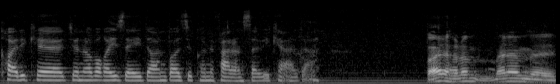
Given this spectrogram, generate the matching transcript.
کاری که جناب آقای زیدان بازیکن فرانسوی کردن؟ بله حالا منم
